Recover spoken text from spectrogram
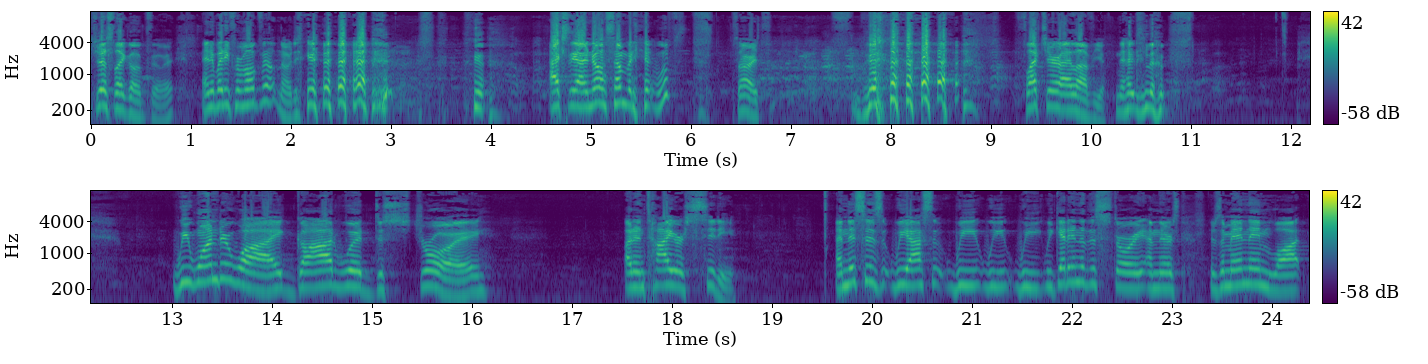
just like Oakville, right? Anybody from Oakville? No. Actually, I know somebody. Whoops. Sorry. Fletcher, I love you. we wonder why God would destroy an entire city. And this is, we ask, we, we, we, we get into this story, and there's, there's a man named Lot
